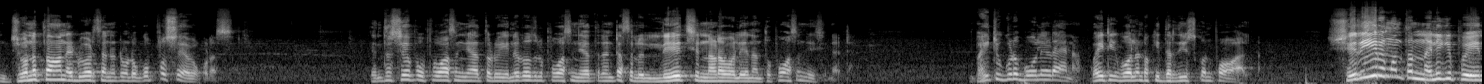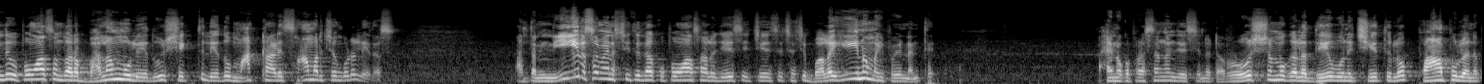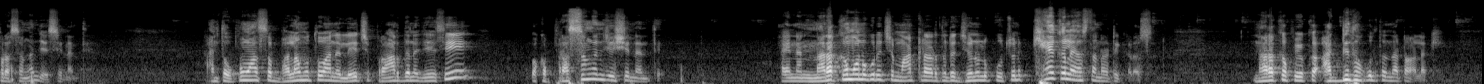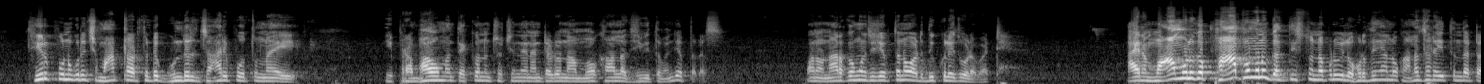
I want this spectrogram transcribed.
జొనతాన్ Edwards అనేటువంటి గొప్ప సేవకుడు అసలు. ఎంతసేపు ఉపవాసం చేస్తాడు ఎన్ని రోజులు ఉపవాసం చేస్తాడంటే అసలు లేచి నడవలేనంత ఉపవాసం చేసినట్టు బయటికి కూడా పోలేడు ఆయన. బయటికి పోలంటే ఒక ఇద్దరు తీసుకొని పోవాలి. శరీరం అంతా నలిగిపోయింది ఉపవాసం ద్వారా బలము లేదు శక్తి లేదు మాట్లాడే సామర్థ్యం కూడా లేదు అసలు. అంత నీరసమైన స్థితి దాకా ఉపవాసాలు చేసి చేసి చేసి బలహీనం అయిపోయింది అంతే. ఆయన ఒక ప్రసంగం చేసిండట రోషము గల దేవుని చేతిలో పాపులు అనే ప్రసంగం చేసిండంతే. అంత ఉపవాస బలముతో ఆయన లేచి ప్రార్థన చేసి ఒక ప్రసంగం చేసిండంతే. ఆయన నరకమును గురించి మాట్లాడుతుంటే జనులు కూర్చొని కేకలేస్తున్నట్టు ఇక్కడ అసలు. నరకపు యొక్క అగ్ని తగులుతుందట వాళ్ళకి. తీర్పును గురించి మాట్లాడుతుంటే గుండెలు జారిపోతున్నాయి. ఈ ప్రభావం అంతా ఎక్కడి నుంచి వచ్చిందని అంటాడు నా మోకాళ్ళ జీవితం అని చెప్తాడు అసలు. మనం నరకం గురించి చెప్తున్నాం వాడు దిక్కులే చూడబట్టి. ఆయన మామూలుగా పాపమును గద్దిస్తున్నప్పుడు వీళ్ళ హృదయాల్లో ఒక అలజడవుతుందట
